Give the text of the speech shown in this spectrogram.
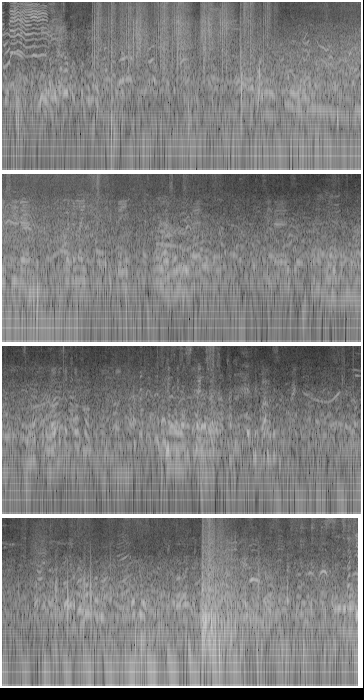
Yeah. mais chifrei, mas tem mais outros, né? Sem ideia. Olha o que eu tô tomando aqui. Aqui,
